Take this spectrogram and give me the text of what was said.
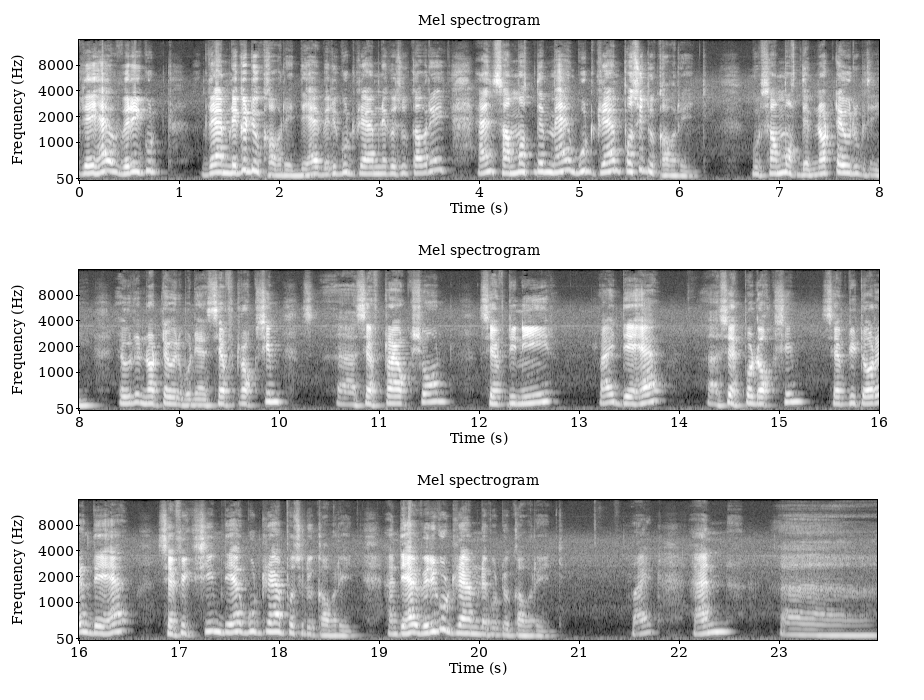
they have very good gram negative coverage. They have very good gram negative coverage, and some of them have good gram positive coverage. Good, some of them, not everybody, every, not everybody. And ceftriaxone, uh, ceftriaxone, cefdinir, right? They have uh, cefditoren. They have cefixime. They have good gram positive coverage, and they have very good gram negative coverage, right? And uh,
